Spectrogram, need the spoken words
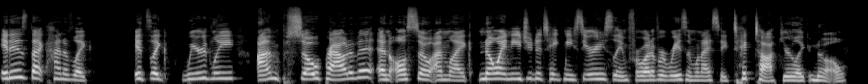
it is that kind of like it's like weirdly, I'm so proud of it. And also, I'm like, no, I need you to take me seriously. And for whatever reason, when I say TikTok, you're like, no.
